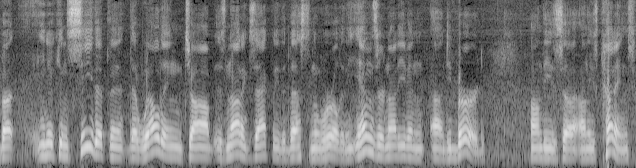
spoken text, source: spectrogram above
But you, can see that the, the welding job is not exactly the best in the world. And the ends are not even uh, deburred on these, uh, on these cuttings.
